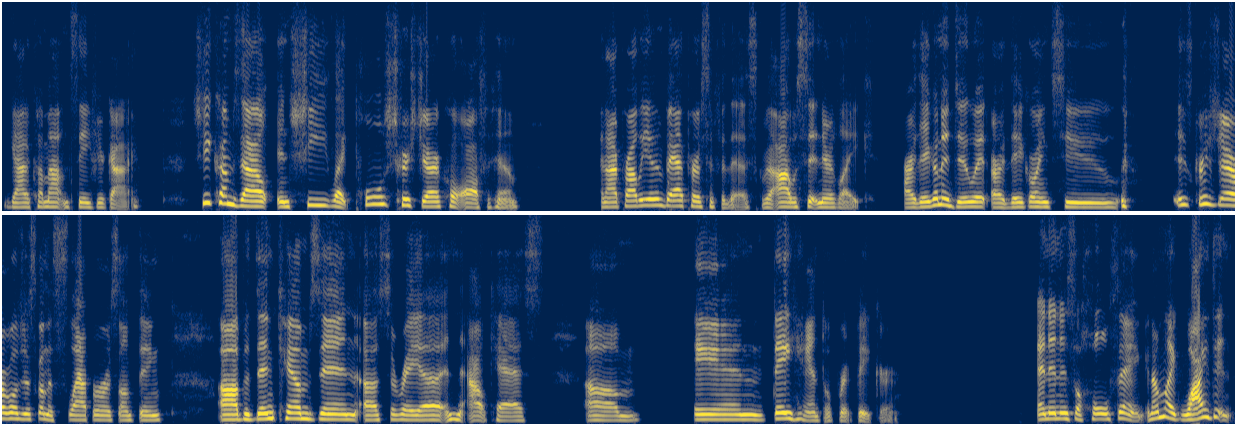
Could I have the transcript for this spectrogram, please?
You got to come out and save your guy. She comes out and she like pulls Chris Jericho off of him. And I probably am a bad person for this, but I was sitting there like, are they going to do it? Are they going to, is Chris Jericho just going to slap her or something? Uh, but then comes in uh, Saraya and the Outcasts, um, and they handle Britt Baker. And then it's a whole thing. And i'm like why didn't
